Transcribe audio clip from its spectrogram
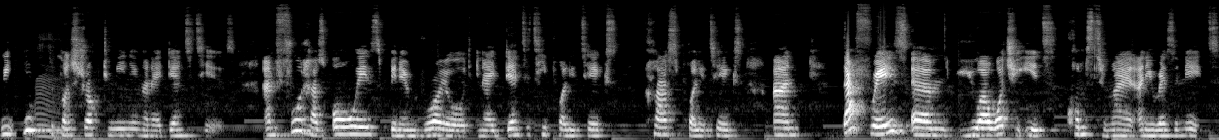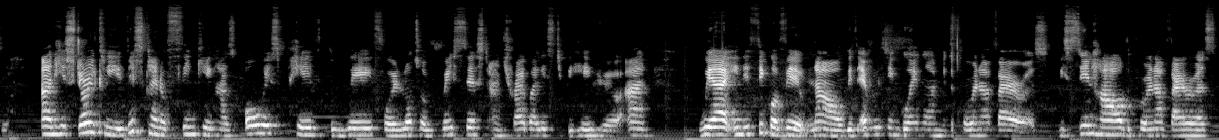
We eat to Mm. construct meaning and identities. And food has always been embroiled in identity politics, class politics, and that phrase, um, you are what you eat, comes to mind and it resonates. And historically, this kind of thinking has always paved the way for a lot of racist and tribalist behavior. And we are in the thick of it now with everything going on with the coronavirus. We've seen how the coronavirus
